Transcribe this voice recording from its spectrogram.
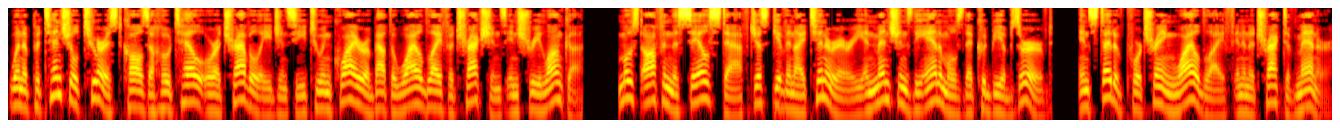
When a potential tourist calls a hotel or a travel agency to inquire about the wildlife attractions in Sri Lanka, most often the sales staff just give an itinerary and mentions the animals that could be observed, instead of portraying wildlife in an attractive manner.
